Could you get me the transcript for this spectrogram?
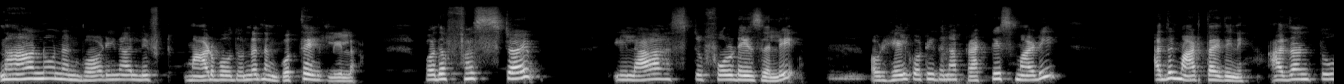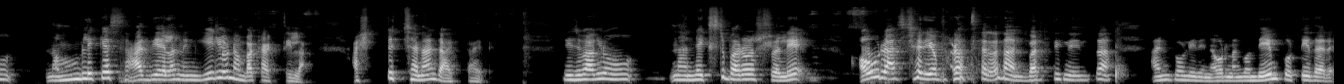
ನಾನು ನನ್ನ ಬಾಡಿನ ಲಿಫ್ಟ್ ಮಾಡ್ಬೋದು ಅನ್ನೋದು ನಂಗೆ ಗೊತ್ತೇ ಇರಲಿಲ್ಲ. ಫಾರ್ ದ ಫಸ್ಟ್ ಟೈಮ್ ಈ ಲಾಸ್ಟ್ ಫೋರ್ ಡೇಸಲ್ಲಿ ಅವ್ರು ಹೇಳ್ಕೊಟ್ಟಿದ್ದನ್ನು ಪ್ರಾಕ್ಟೀಸ್ ಮಾಡಿ ಅದನ್ನ ಮಾಡ್ತಾ ಇದ್ದೀನಿ. ಅದಂತೂ ನಂಬಲಿಕ್ಕೆ ಸಾಧ್ಯ ಇಲ್ಲ, ನಿನ್ಗೆ ಈಗಲೂ ನಂಬಕ್ಕಾಗ್ತಿಲ್ಲ. ಅಷ್ಟು ಚೆನ್ನಾಗಿ ಆಗ್ತಾ ಇದೆ. ನಿಜವಾಗ್ಲೂ ನಾನು ನೆಕ್ಸ್ಟ್ ಬರೋ ಅಷ್ಟರಲ್ಲಿ ಅವ್ರು ಆಶ್ಚರ್ಯ ಪಡೋ ಥರ ನಾನು ಬರ್ತೀನಿ ಅಂತ ಅಂದ್ಕೊಂಡಿದ್ದೀನಿ ಅವ್ರು ನಂಗೊಂದು ಏಮ್ ಕೊಟ್ಟಿದ್ದಾರೆ.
